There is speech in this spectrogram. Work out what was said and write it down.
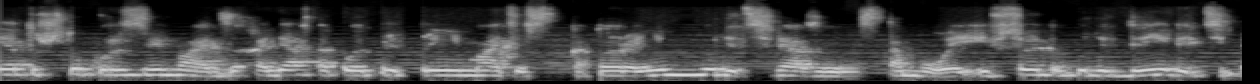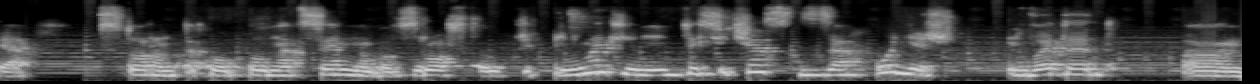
эту штуку развивать, заходя в такое предпринимательство, которое не будет связано с тобой, и все это будет двигать тебя в сторону такого полноценного взрослого предпринимателя, но ты сейчас заходишь в этот э,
